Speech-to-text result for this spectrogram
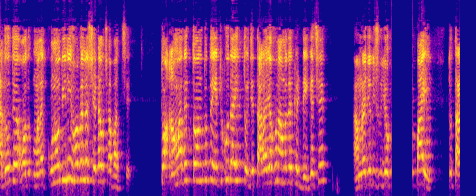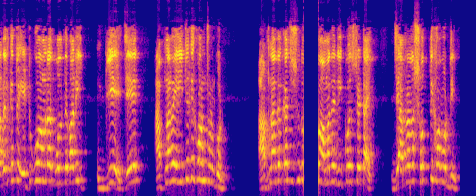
আদতে মানে কোনোদিনই হবে না সেটাও ছাপাচ্ছে। তো আমাদের তো অন্তত এটুকু দায়িত্ব যে তারা যখন আমাদেরকে ডেকেছে, আমরা যদি সুযোগ পাই, তো তাদেরকে তো এটুকু আমরা বলতে পারি গিয়ে যে আপনারা এইটাকে কন্ট্রোল করুন। আপনাদের কাছে শুধু আমাদের রিকোয়েস্ট এটাই যে আপনারা সত্যি খবর দিন।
